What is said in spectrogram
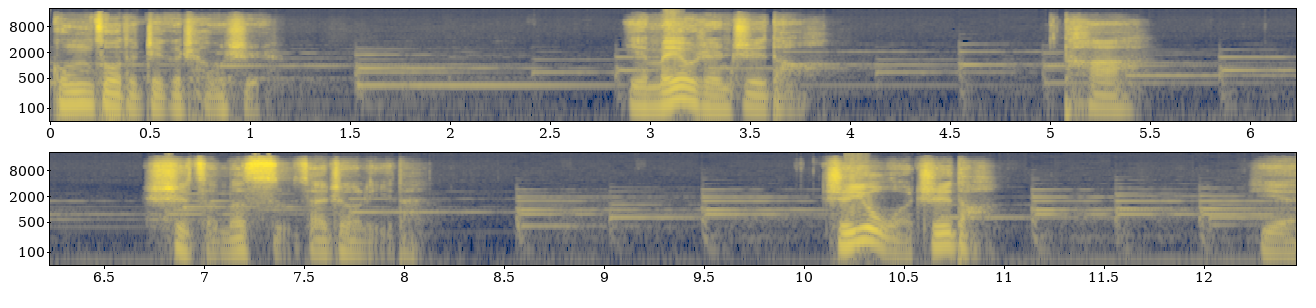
工作的这个城市。也没有人知道，他是怎么死在这里的。只有我知道，也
